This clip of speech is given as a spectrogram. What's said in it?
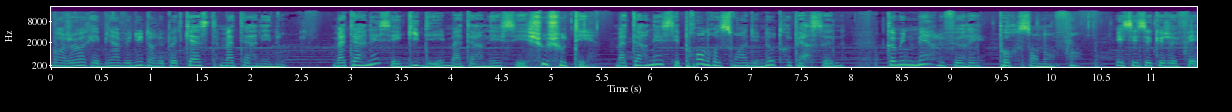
Bonjour et bienvenue dans le podcast Materner nous. Materner, c'est guider, materner, c'est chouchouter. Materner, c'est prendre soin d'une autre personne, comme une mère le ferait pour son enfant. Et c'est ce que je fais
